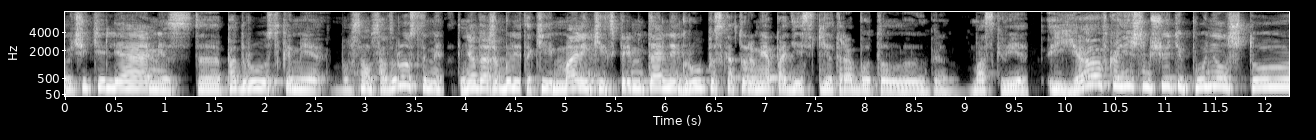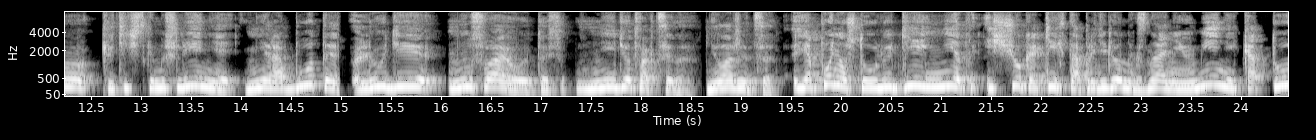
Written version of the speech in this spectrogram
учителями, с э, подростками, в основном со взрослыми. У меня даже были такие маленькие экспериментальные группы, с которыми я по 10 лет работал э, например, в Москве. И я в конечном счете понял, что критическое мышление не работает, люди не усваивают, то есть не идет вакцина, не ложится. Я понял, что у людей нет еще каких-то определенных знаний и умений, которые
